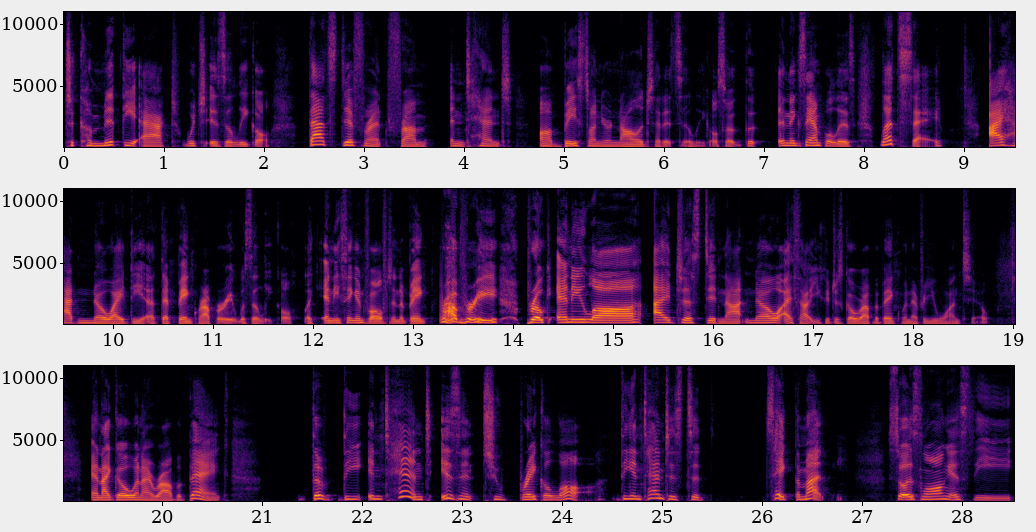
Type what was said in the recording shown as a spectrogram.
to commit the act which is illegal. That's different from intent uh, based on your knowledge that it's illegal. So, the, an example is let's say I had no idea that bank robbery was illegal. Like anything involved in a bank robbery, broke any law. I just did not know. I thought you could just go rob a bank whenever you want to and I go and I rob a bank, the the intent isn't to break a law. The intent is to take the money. So as long as the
